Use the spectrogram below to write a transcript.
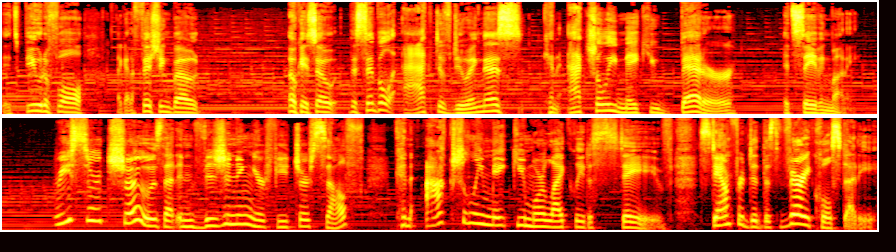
it's beautiful. I got a fishing boat. Okay, so the simple act of doing this can actually make you better at saving money. Research shows that envisioning your future self can actually make you more likely to save. Stanford did this very cool study,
